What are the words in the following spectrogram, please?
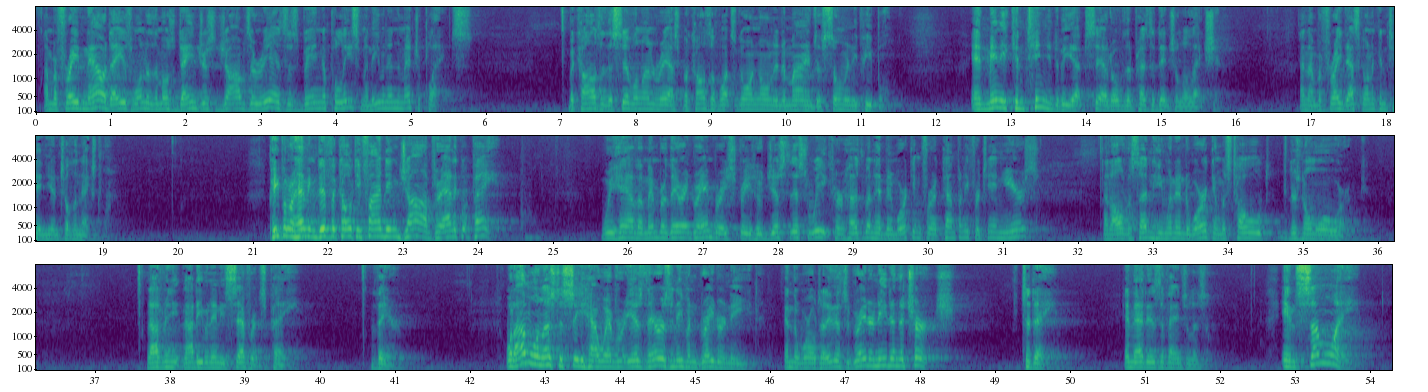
I'm afraid nowadays one of the most dangerous jobs there is is being a policeman, even in the Metroplex, because of the civil unrest, because of what's going on in the minds of so many people. And many continue to be upset over the presidential election. And I'm afraid that's going to continue until the next one. People are having difficulty finding jobs or adequate pay. We have a member there at Granbury Street who just this week, her husband had been working for a company for 10 years, and all of a sudden he went into work and was told there's no more work. Not, not even any severance pay there. What I want us to see, however, is there is an even greater need in the world today. There's a greater need in the church today, and that is evangelism. In some way,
